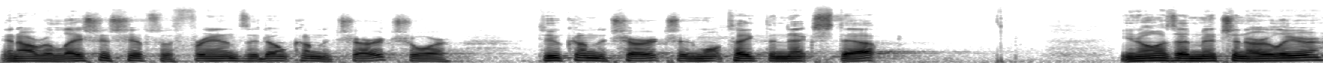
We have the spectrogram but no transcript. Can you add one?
in our relationships with friends that don't come to church or do come to church and won't take the next step. You know, as I mentioned earlier,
